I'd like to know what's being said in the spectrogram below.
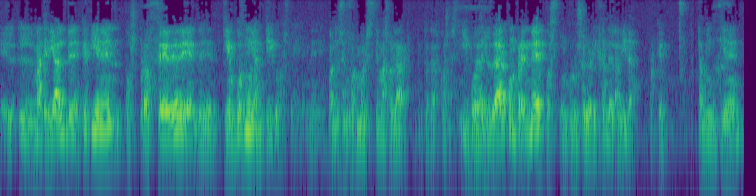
el, el material de, que tienen, pues procede de, de tiempos muy antiguos, de, cuando se formó el sistema solar, entre otras cosas. Y puede ayudar a comprender, pues incluso el origen de la vida, porque también tienen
